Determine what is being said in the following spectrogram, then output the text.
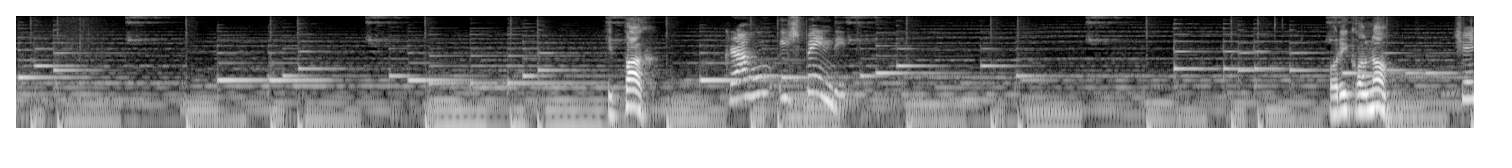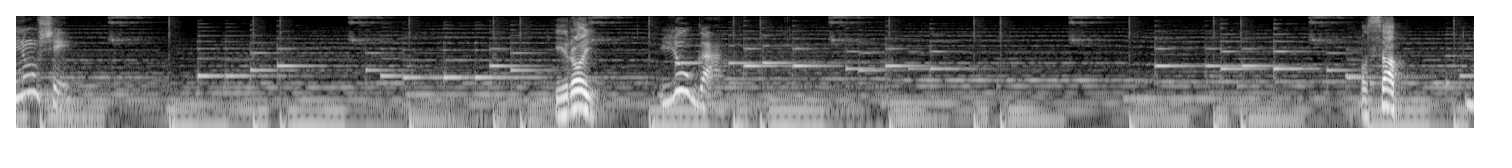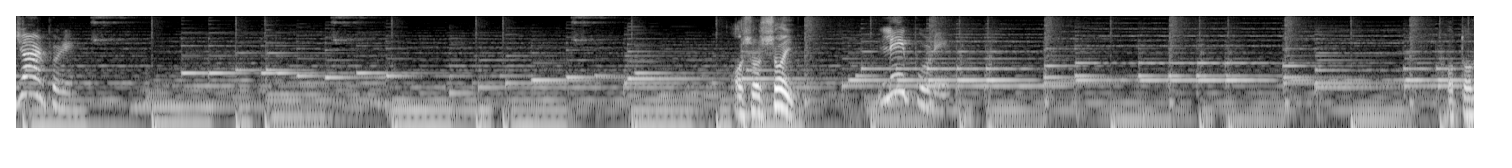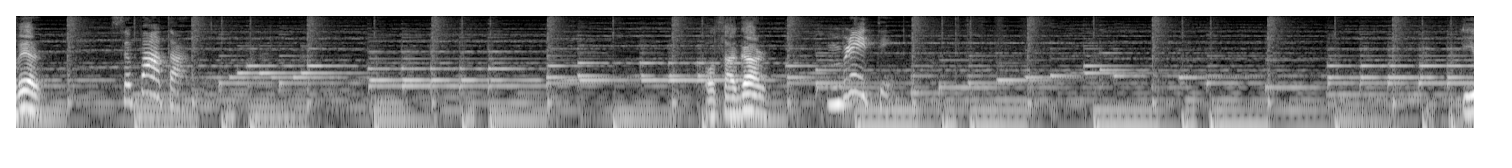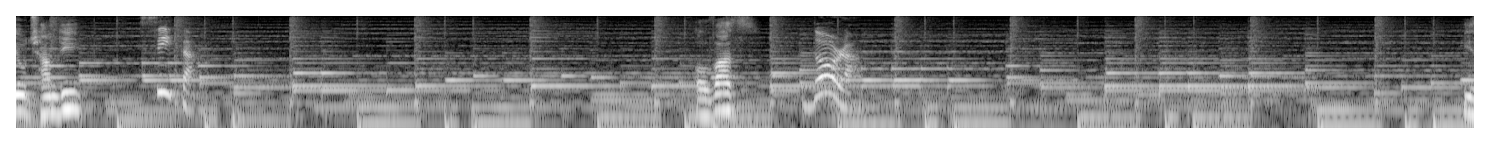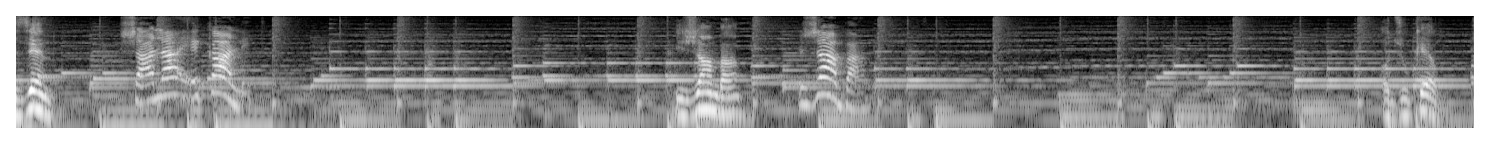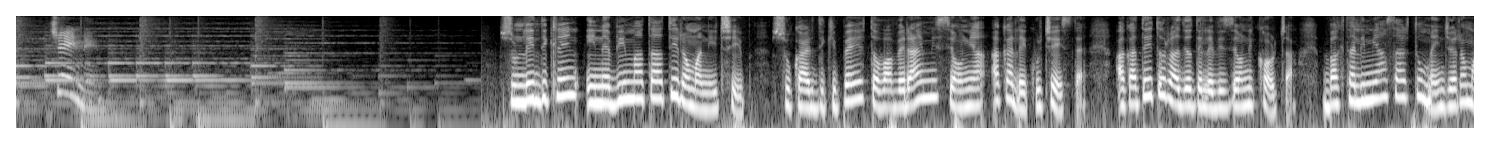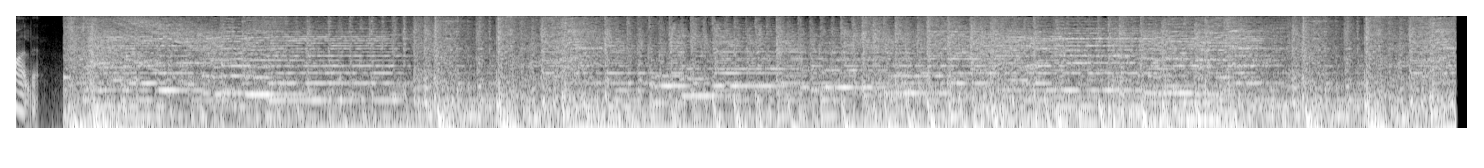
i Krahu i shpendit Orikono Qenushe Iroj Luga Osap Gjarpëri o shorshoj. Lejpuri. Otover. Sëpata. O thagar. Mbreti. I u qandi. Sita. O vasë. Dora Izen Shala e Kalit Izhamba Zhaba O Gjukel Qeni Shumë lindi i nebimata ti romani Shukar Dikipe, tova vera Misionja, akale kurqeste. Akatejto Radio Televizioni Korqa, Bakhtalimia, Sartu, Menjë Romale.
